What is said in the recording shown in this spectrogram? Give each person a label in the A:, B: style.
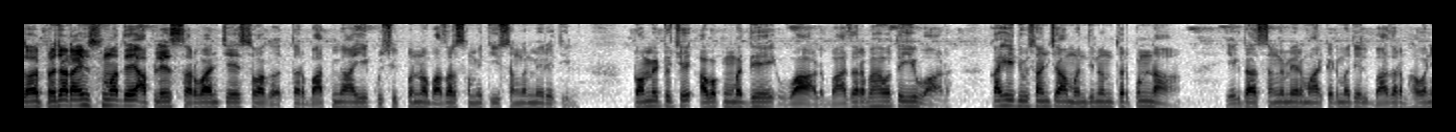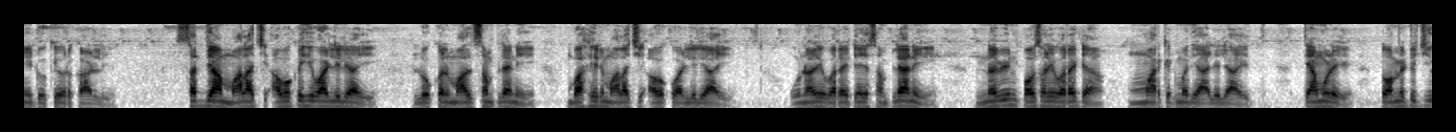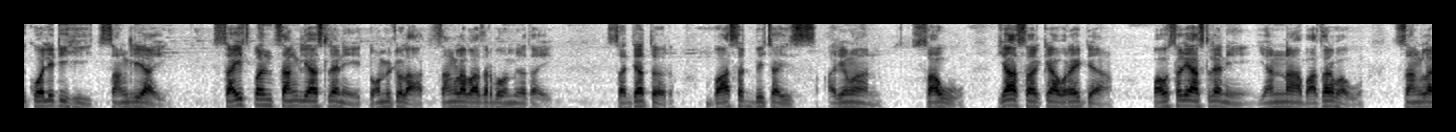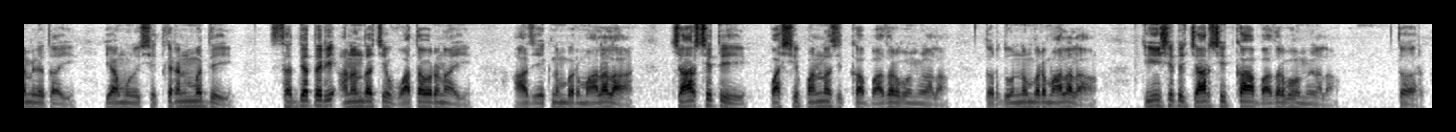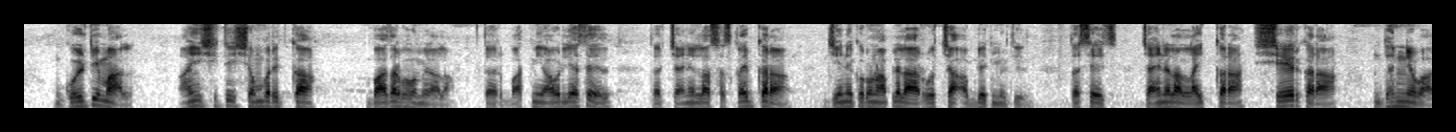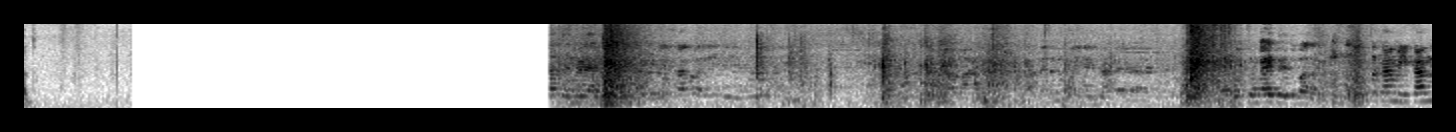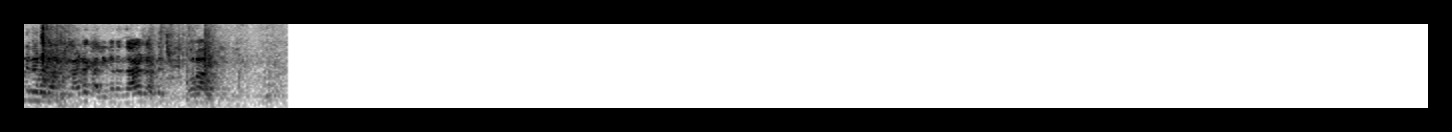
A: तर प्रजा टाइम्समध्ये आपले सर्वांचे स्वागत. तर बातमी आहे कृषी उत्पन्न बाजार समिती संगमनेर येथील. टॉमॅटोचे आवकमध्ये वाढ बाजारभावातही वाढ. काही दिवसांच्या मंदीनंतर पुन्हा एकदा संगमेर मार्केटमधील बाजारभावाने डोकेवर काढले. सध्या मालाची आवकही वाढलेली आहे. लोकल माल संपल्याने बाहेर मालाची आवक वाढलेली आहे. उन्हाळी व्हरायट्या संपल्याने नवीन पावसाळी व्हरायट्या मार्केटमध्ये आलेल्या आहेत. त्यामुळे टॉमॅटोची क्वालिटी ही चांगली आहे. साईज पण चांगली असल्याने टॉमॅटोला चांगला बाजारभाव मिळत आहे. सध्या तर बासष्ट बेचाळीस आर्यमान साऊ यासारख्या व्हरायट्या पावसाळी असल्याने यांना बाजारभाव चांगला मिळत आहे. यामुळे शेतकऱ्यांमध्ये सध्या तरी आनंदाचे वातावरण आहे. आज एक नंबर मालाला चारशे ते पाचशे पन्नास इतका बाजारभाव मिळाला. तर दोन नंबर मालाला तीनशे ते चारशे इतका बाजारभाव मिळाला. तर गोल्टी माल ऐंशी ते शंभर इतका बाजारभाव मिळाला. तर बातमी आवडली असेल तर चॅनलला सबस्क्राईब करा जेणेकरून आपल्याला रोजच्या अपडेट मिळतील. तसेच चॅनलला लाईक करा शेअर करा. धन्यवाद.
B: काम काम नाही करत आपण गाड्या खाली करत जायचं बोला.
